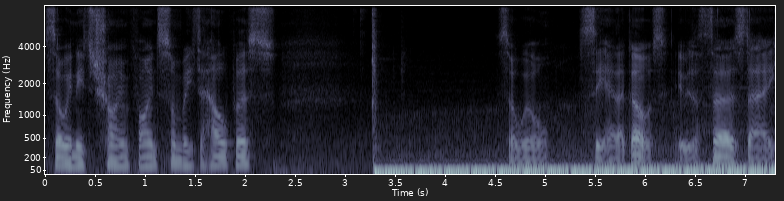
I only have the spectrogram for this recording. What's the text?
so we need to try and find somebody to help us. So we'll see how that goes. It was a Thursday,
